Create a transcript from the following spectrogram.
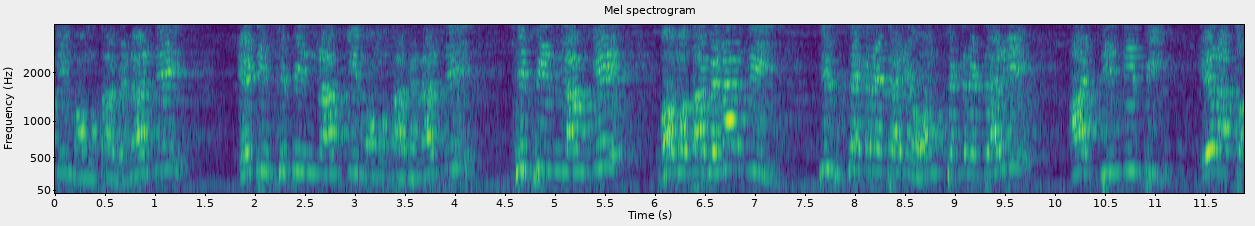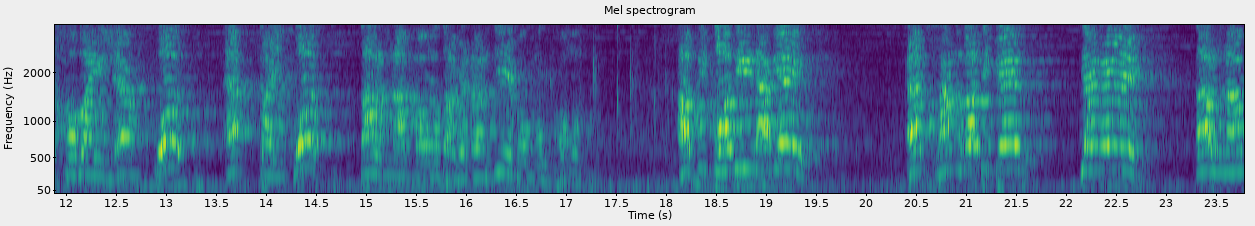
কি মমতা ব্যানার্জি, এডিসিপির নাম কি মমতা ব্যানার্জি, সিপির নাম কি Mamata Banerjee, chief secretary, home secretary আর ডিজিপি, এরা তো সবাই ল্যাম্প পোস্ট মমতা ব্যানার্জি এবং মুখ্যমন্ত্রী। আপনি কদিন আগে এক সাংবাদিকের চ্যানেলে তার নাম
